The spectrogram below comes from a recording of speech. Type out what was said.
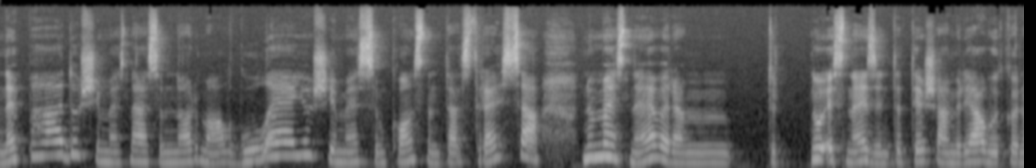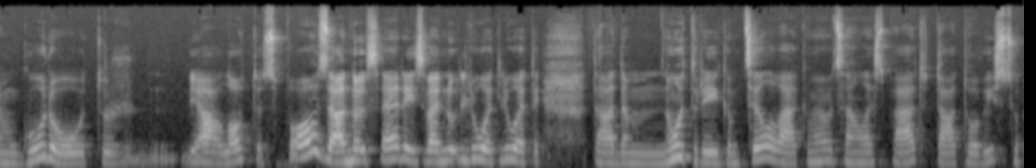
nepēduši, ja mēs neesam normāli gulējuši, ja mēs esam konstantā stresā, nu mēs nevaram Tur, nu, es nezinu, tad tiešām ir jābūt kādam guru, tur, jā, lotus pozā no sērijas, vai nu, ļoti, ļoti tādam noturīgam cilvēkam, emocionāli, lai spētu tā to visu.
